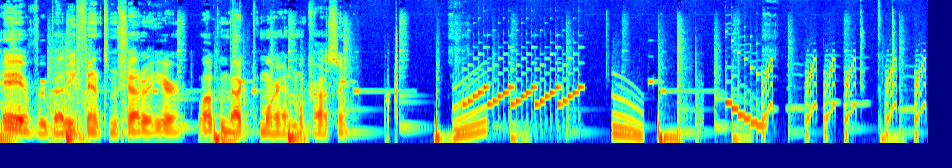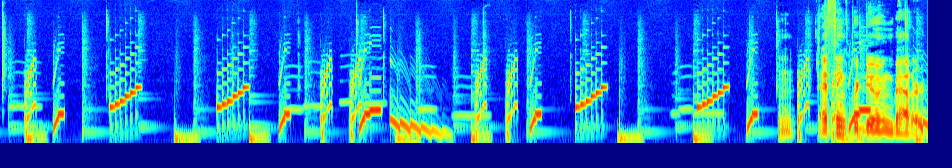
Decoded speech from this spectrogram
Hey everybody, Phantom Shadow here. Welcome back to more Animal Crossing. Hmm, I think we're doing better.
